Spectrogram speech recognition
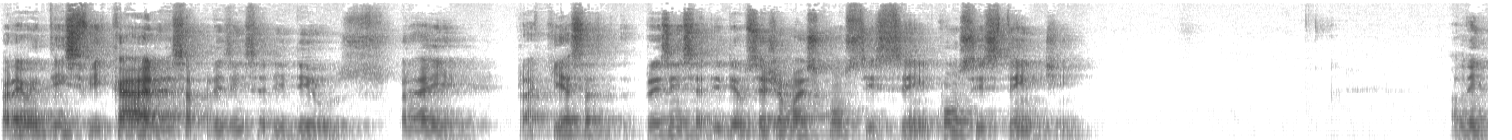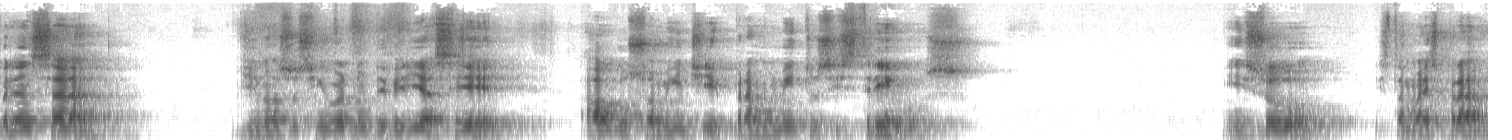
para eu intensificar essa presença de Deus, para, para que essa presença de Deus seja mais consistente. A lembrança de Nosso Senhor não deveria ser algo somente para momentos extremos. Isso está mais para,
